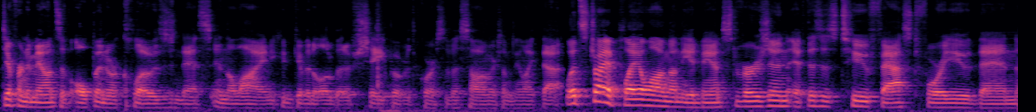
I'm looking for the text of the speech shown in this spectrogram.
different amounts of open or closedness in the line. You could give it a little bit of shape over the course of a song or something like that. Let's try a play along on the advanced version. If this is too fast for you, then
